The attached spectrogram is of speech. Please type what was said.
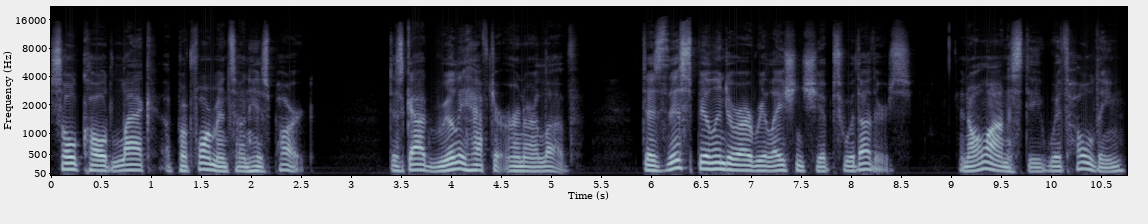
so called lack of performance on His part? Does God really have to earn our love? Does this spill into our relationships with others? In all honesty, withholding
